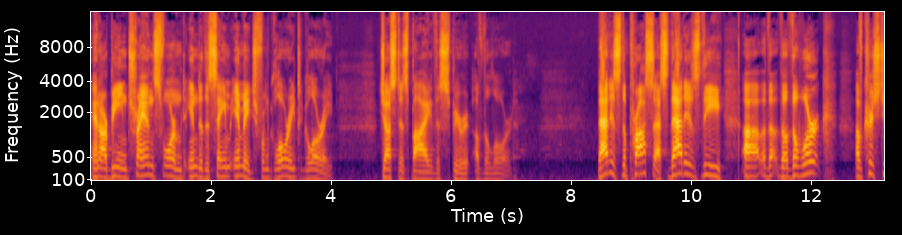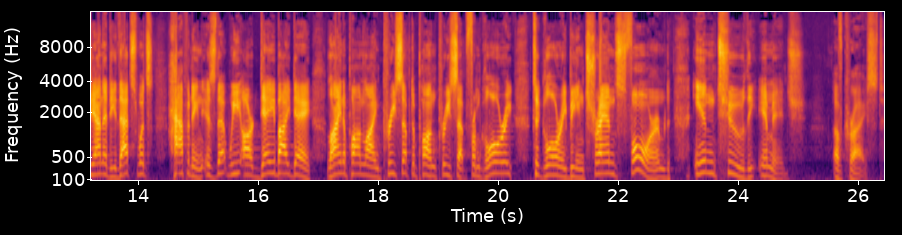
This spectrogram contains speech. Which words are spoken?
and are being transformed into the same image from glory to glory, just as by the spirit of the Lord." That is the process. That is the, uh, the, the, the work of Christianity. That's what's happening is that we are day by day, line upon line, precept upon precept, from glory to glory, being transformed into the image of Christ.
